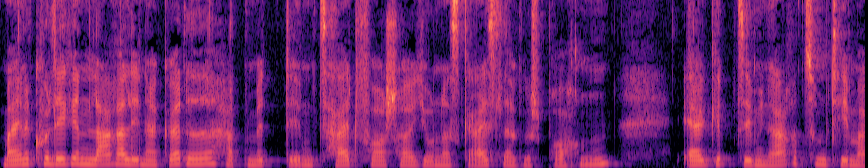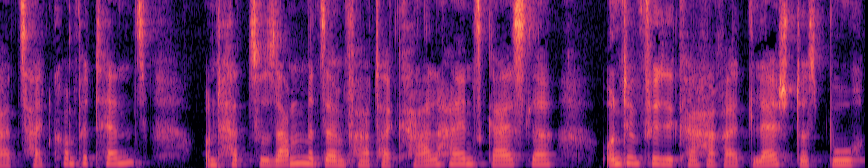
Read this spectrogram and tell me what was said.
Meine Kollegin Lara-Lena Gödde hat mit dem Zeitforscher Jonas Geisler gesprochen. Er gibt Seminare zum Thema Zeitkompetenz und hat zusammen mit seinem Vater Karl-Heinz Geißler und dem Physiker Harald Lesch das Buch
